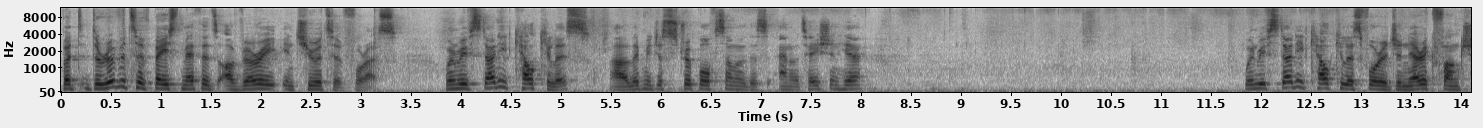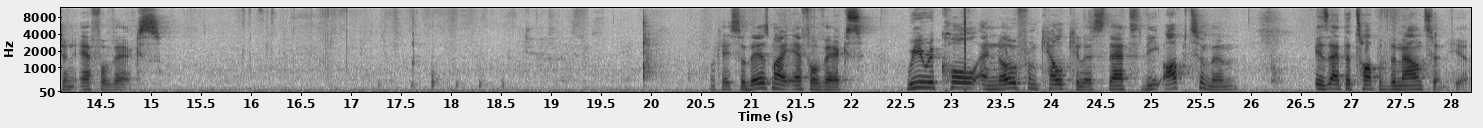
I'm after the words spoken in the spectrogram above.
But derivative-based methods are very intuitive for us. When we've studied calculus, uh, let me just strip off some of this annotation here. When we've studied calculus for a generic function f of x, Okay, so there's my f of x. We recall and know from calculus that the optimum is at the top of the mountain here,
